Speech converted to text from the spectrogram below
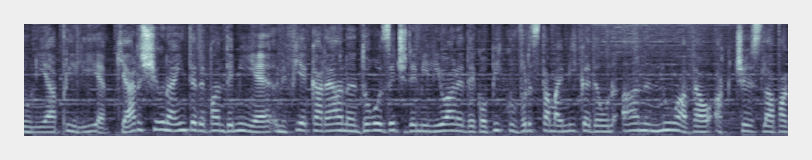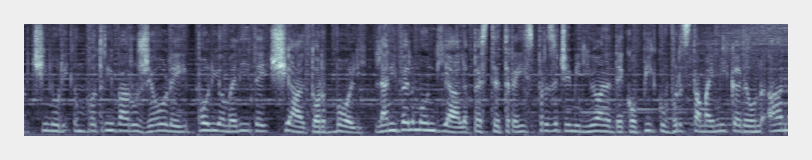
lunii aprilie. Chiar și înainte de pandemie, în fiecare an 20 de milioane de copii cu vârsta mai mică de un an nu aveau acces la vaccinuri împotriva rujeolei, poliomelitei și altor boli. La nivel mondial, peste 13 milioane de copii cu vârsta mai mică de un an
